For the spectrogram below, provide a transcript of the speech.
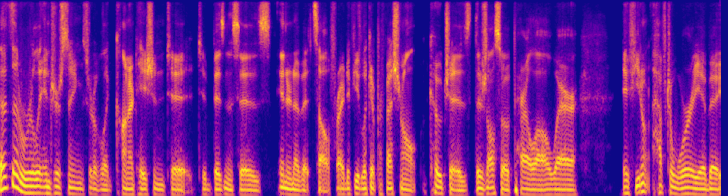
That's a really interesting sort of like connotation to to businesses in and of itself, right? If you look at professional coaches, there's also a parallel where if you don't have to worry about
